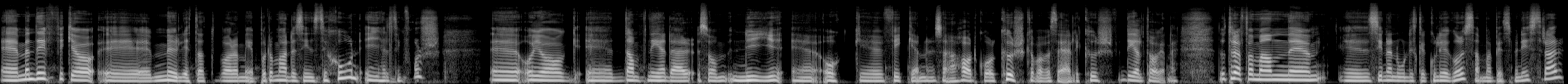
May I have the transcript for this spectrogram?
Eh, men det fick jag eh, möjlighet att vara med på. De hade sin session i Helsingfors eh, och jag damp ner där som ny och fick en så här hardcore-kurs kan man väl säga, eller kurs deltagande. Då träffar man sina nordiska kollegor, samarbetsministrar,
